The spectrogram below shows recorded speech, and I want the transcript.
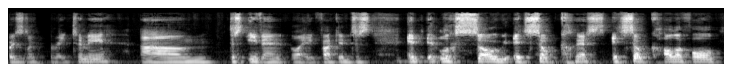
always looked great to me. Um, just even like fucking just it. It looks so. It's so crisp. It's so colorful.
